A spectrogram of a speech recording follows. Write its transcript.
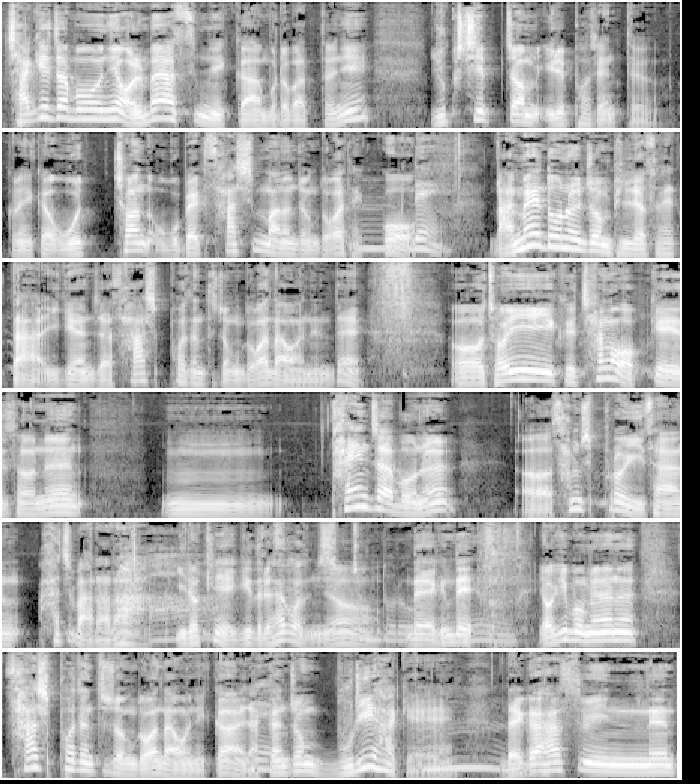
자기 자본이 얼마였습니까? 물어봤더니 60.1% 그러니까 5,540만 원 정도가 됐고 음, 네. 남의 돈을 좀 빌려서 했다. 이게 이제 40% 정도가 나왔는데 어 저희 그 창업 업계에서는 음 타인 자본을 어, 30% 이상 하지 말아라. 아, 이렇게 얘기들을 하거든요. 네. 근데 네. 여기 보면은 40% 정도가 나오니까 약간 네. 좀 무리하게 음. 내가 할 수 있는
